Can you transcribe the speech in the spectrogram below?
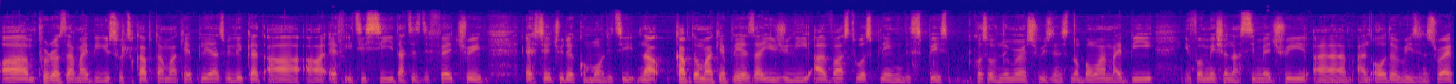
um, products that might be useful to capital market players, we look at our, our FETC, that is the Fair Trade Exchange Traded Commodity. Now, capital market players are usually averse towards playing in this space because of numerous reasons. Number one might be information asymmetry and other reasons, right?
